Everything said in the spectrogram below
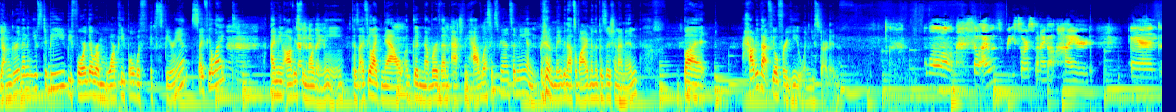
younger than it used to be. Before, there were more people with experience, I feel like. Mm-hmm. I mean, obviously more than me, because I feel like now a good number of them actually have less experience than me, and maybe that's why I'm in the position I'm in. But how did that feel for you when you started? Well, so I was resourced when I got hired, and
